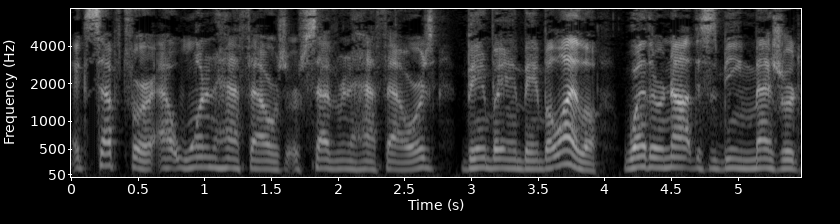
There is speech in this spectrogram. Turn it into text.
except for at one and a half hours or seven and a half hours, whether or not this is being measured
